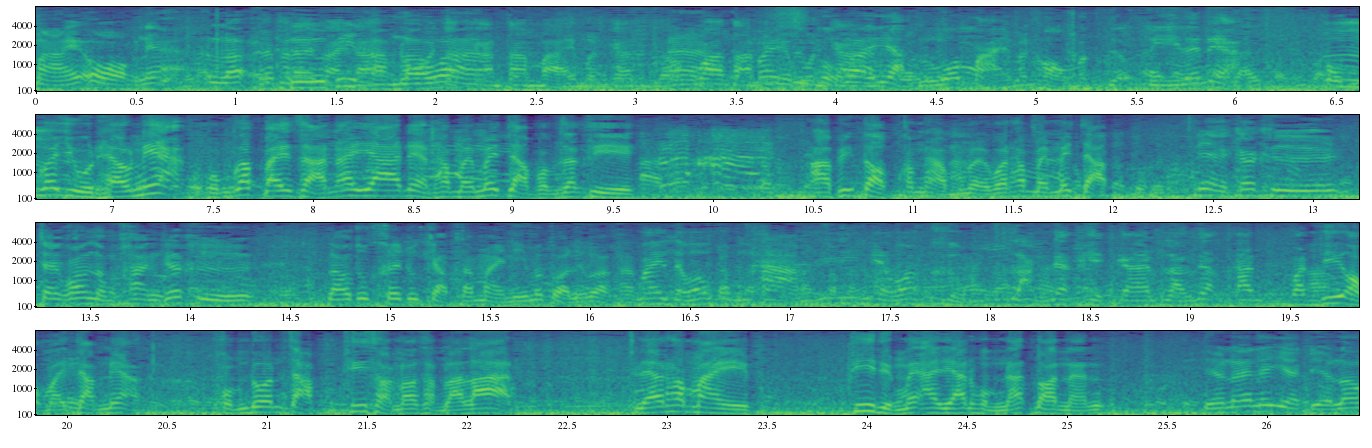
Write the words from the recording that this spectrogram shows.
หมายออกเนี่ยแล้วคือพี่ถามเราว่าการตามหมายเหมือนกันแล้วว่าตามไม่ที่กคืระอบวนผมการว่าอยากรู้ว่าหมายมันออกมาเกือบปีแล้วเนี่ย ผมก็อยู่แถวเนี้ยผมก็ไปศาลอาญาเนี่ยทำไมไม่จับผมสักทีอะพี่ตอบคำถามผมหน่อยว่าทำไมไม่จับ เนี่ยก็คือใจความสำคัญก็คือเราถูกเคยถูกจับตามหมายนี้มาก่อนหรือเปล่าครับ ไม่แต่ว่าผมถามที่นี่เนี่ยว่าคือหลังจากเหตุการณ์หลังจากการวันที่ออกหมายจับเนี่ย ผมโดนจับที่สอนอสำราญราชแล้วทำไมพี่ถึงไม่อายัดผมณตอนนั้น เดี๋ยวรายละเอียดเดี๋ยวเรา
